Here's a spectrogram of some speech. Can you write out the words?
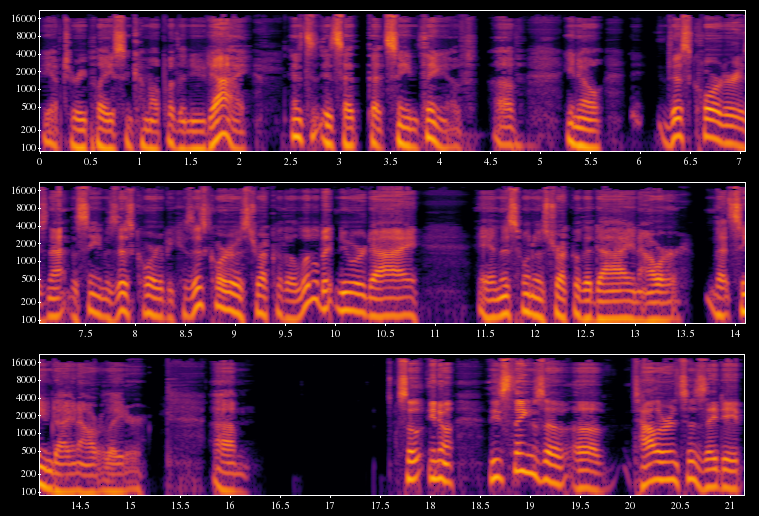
you have to replace and come up with a new die, and it's it's that that same thing of of you know this quarter is not the same as this quarter because this quarter was struck with a little bit newer die, and this one was struck with a die an hour that same die an hour later. Um, so you know these things of, of tolerances, they date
